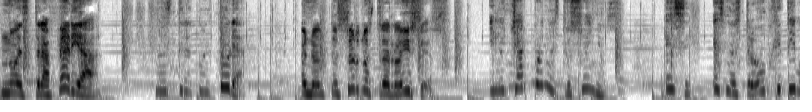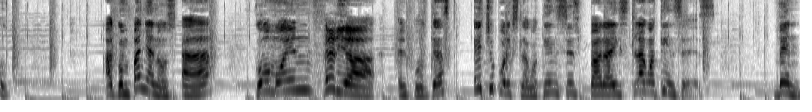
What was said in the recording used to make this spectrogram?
nuestra feria, nuestra cultura, enaltecer nuestras raíces y luchar por nuestros sueños. Ese es nuestro objetivo. Acompáñanos a Como en Feria, el podcast hecho por extlahuaquenses para extlahuaquenses. Ven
